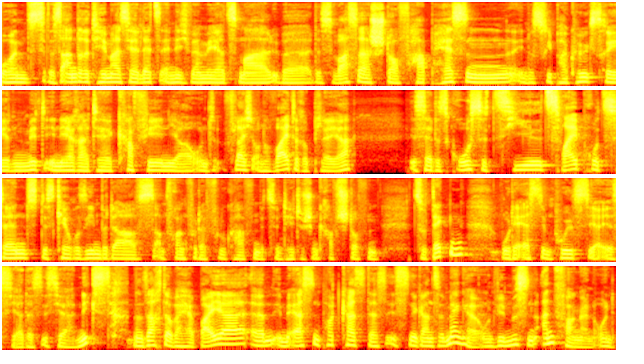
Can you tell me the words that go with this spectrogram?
Und das andere Thema ist ja letztendlich, wenn wir jetzt mal über das Wasserstoff-Hub Hessen, Industriepark Höchst reden, mit Ineratec, Cafenia und vielleicht auch noch weitere Player, ist ja das große Ziel, zwei Prozent des Kerosinbedarfs am Frankfurter Flughafen mit synthetischen Kraftstoffen zu decken, wo der erste Impuls ja ist, ja, das ist ja nichts. Dann sagt aber Herr Bayer ähm, im ersten Podcast, das ist eine ganze Menge und wir müssen anfangen. Und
